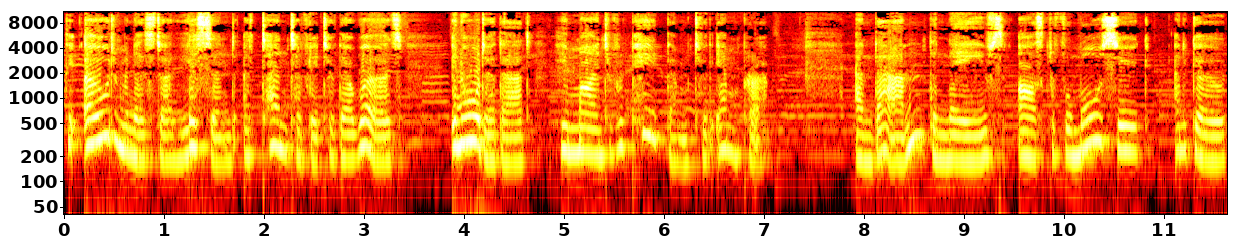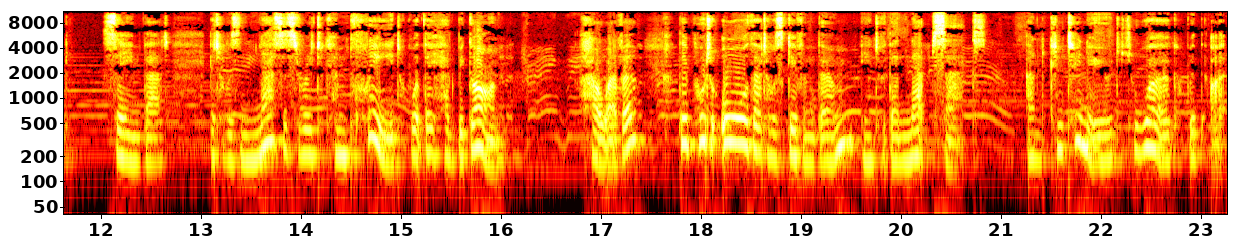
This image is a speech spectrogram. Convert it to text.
The old minister listened attentively to their words in order that he might repeat them to the emperor. And then the knaves asked for more silk and gold, saying that it was necessary to complete what they had begun. However, they put all that was given them into their knapsacks and continued to work with, uh,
